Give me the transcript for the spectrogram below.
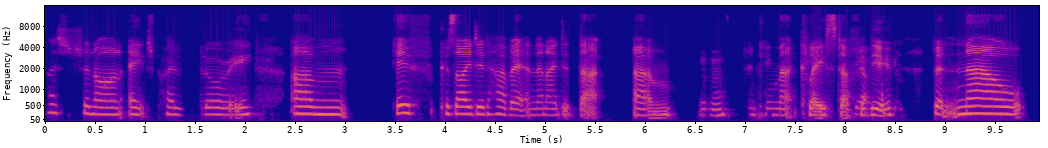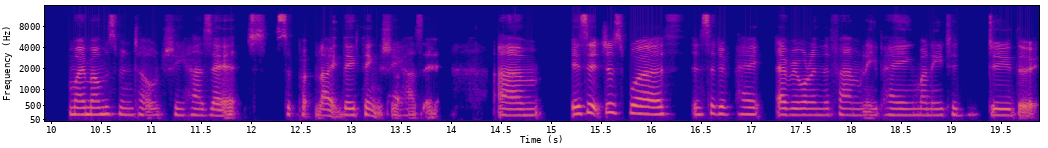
question on H. pylori. Um, if because I did have it and then I did that um mm-hmm. drinking that clay stuff with you, but now my mum's been told she has it, so like they think she has it. Um, is it just worth instead of pay everyone in the family paying money to do the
